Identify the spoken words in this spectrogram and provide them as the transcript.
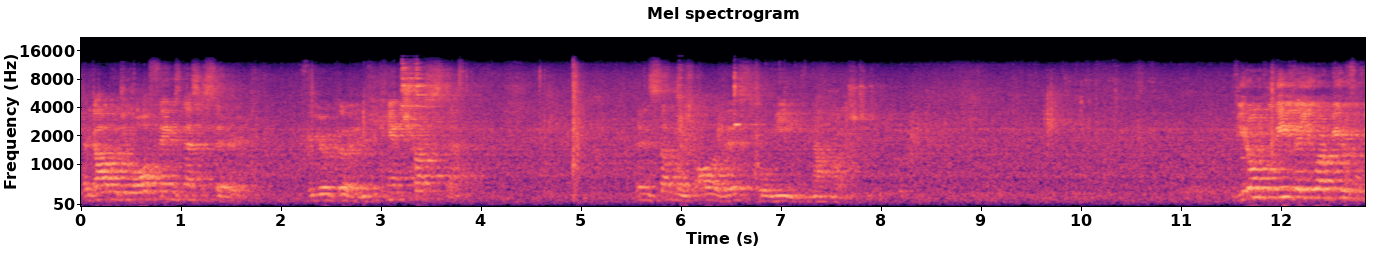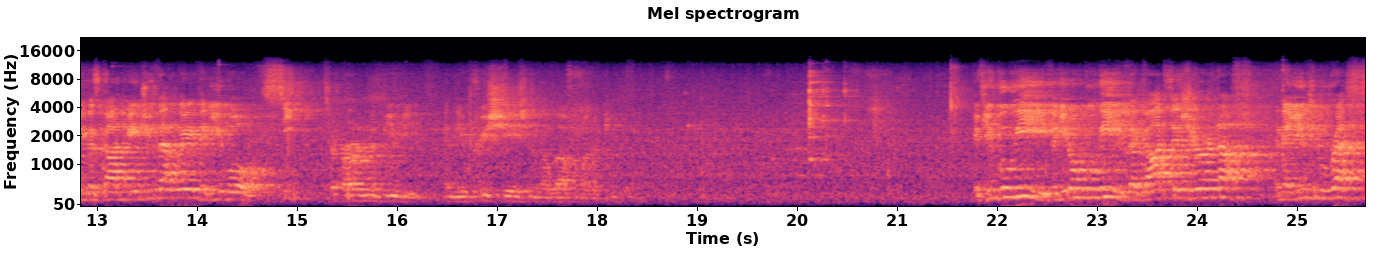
that God will do all things necessary for your good, and if you can't trust that, then in some ways all of this will mean not much to you. If you don't believe that you are beautiful because God made you that way, then you will seek to earn the beauty and the appreciation and the love from other people. If you believe and you don't believe that God says you're enough and that you can rest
